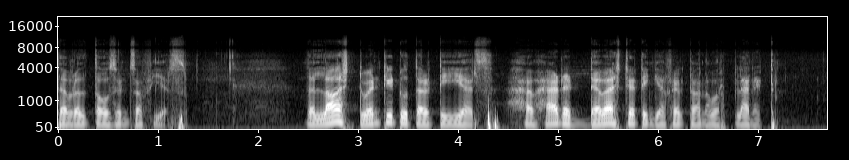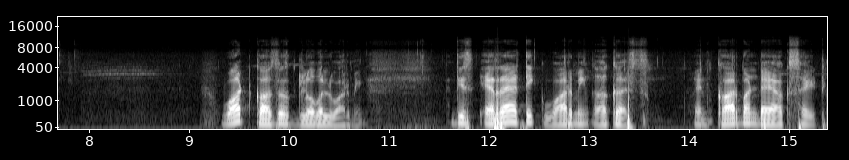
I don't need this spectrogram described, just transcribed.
several thousands of years. The last 20 to 30 years have had a devastating effect on our planet. What causes global warming? This erratic warming occurs when carbon dioxide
